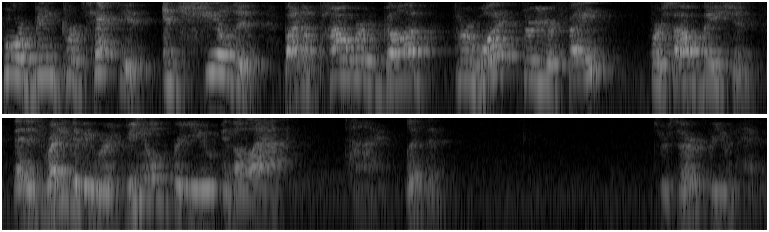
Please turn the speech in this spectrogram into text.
Who are being protected and shielded by the power of God through what? Through your faith for salvation that is ready to be revealed for you in the last time. Listen. It's reserved for you in heaven.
